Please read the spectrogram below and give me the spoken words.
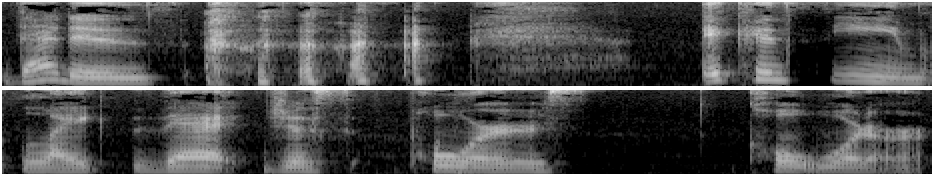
that is, it can seem like that just pours cold water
